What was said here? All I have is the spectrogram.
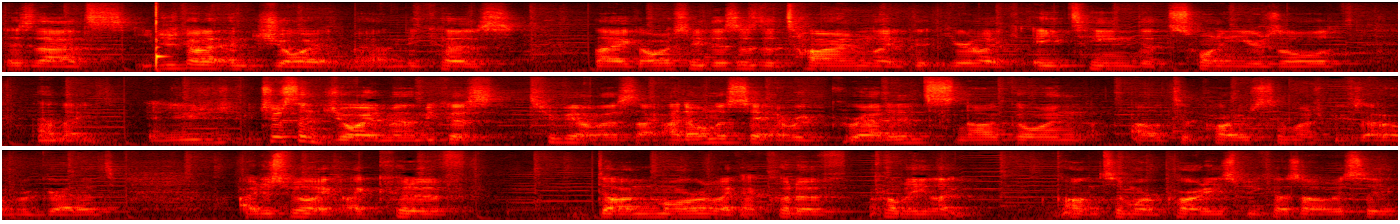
is that you just gotta enjoy it man because like obviously this is the time like you're like 18 to 20 years old and like you just enjoy it man because to be honest like, I don't want to say I regret it not going out to parties too much because I don't regret it. I just feel like I could have done more like I could have probably like gone to more parties because obviously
